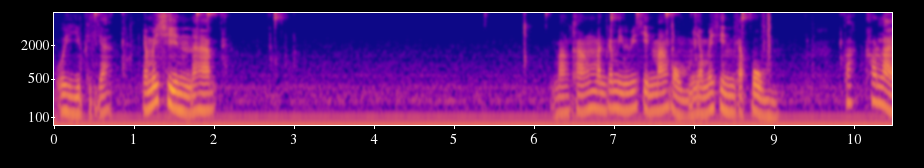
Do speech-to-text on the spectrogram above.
โอ้ยหยิบผิดยะยังไม่ชินนะครับ บางครั้งมันก็มีวิชินบ้างผมยังไม่ชินกับปุ่ม ฟักเท่าไหร่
